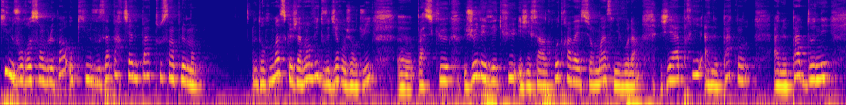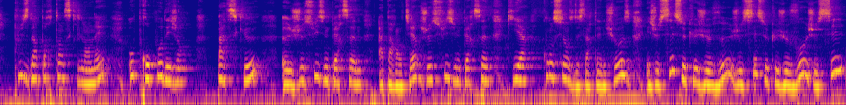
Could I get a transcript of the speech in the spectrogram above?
qui ne vous ressemblent pas ou qui ne vous appartiennent pas, tout simplement. Donc moi, ce que j'avais envie de vous dire aujourd'hui, euh, parce que je l'ai vécu et j'ai fait un gros travail sur moi à ce niveau-là, j'ai appris à ne pas, à ne pas donner plus d'importance qu'il en est aux propos des gens parce que euh, je suis une personne à part entière, je suis une personne qui a conscience de certaines choses et je sais ce que je veux, je sais ce que je vaux, je sais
